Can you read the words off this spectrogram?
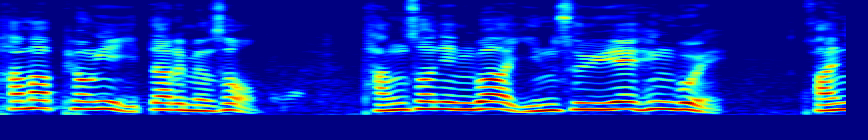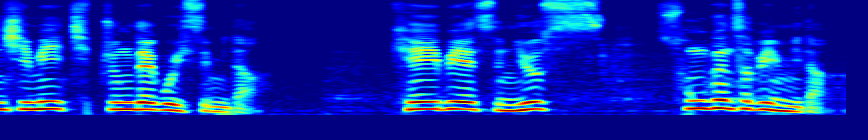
하마평이 잇따르면서 당선인과 인수위의 행보에 관심이 집중되고 있습니다. KBS 뉴스 송근섭입니다.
